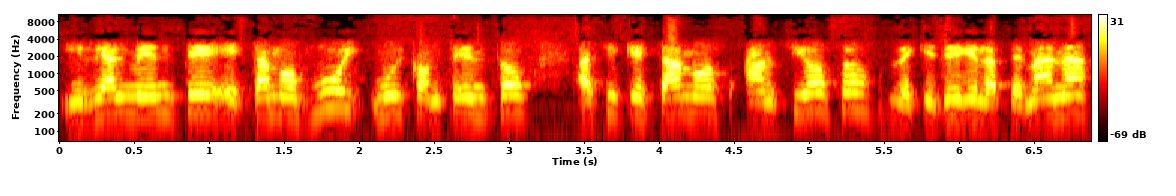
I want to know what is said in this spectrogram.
y realmente estamos muy, muy contentos, así que estamos ansiosos de que llegue la semana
